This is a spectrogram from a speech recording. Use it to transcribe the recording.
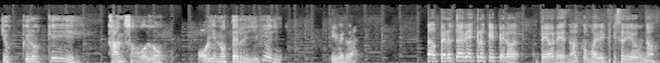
Yo creo que Han Solo. Oye, no terrible. ¿Y verdad? No, pero todavía creo que hay peores, ¿no? Como el episodio 1.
